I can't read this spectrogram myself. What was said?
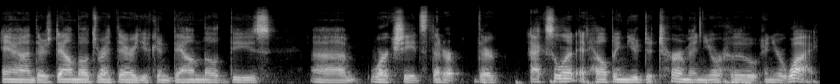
and there's downloads right there. You can download these um, worksheets that are they're excellent at helping you determine your who and your why.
